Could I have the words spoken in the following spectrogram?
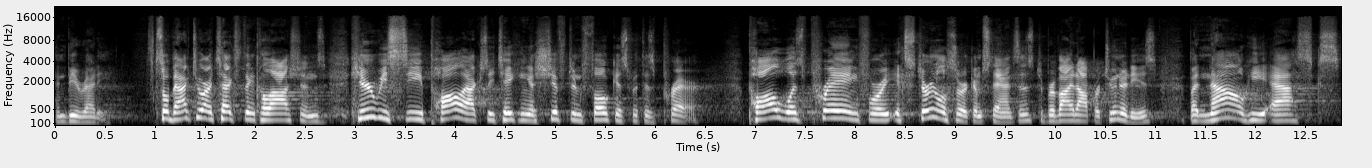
and be ready. So, back to our text in Colossians, here we see Paul actually taking a shift in focus with his prayer. Paul was praying for external circumstances to provide opportunities, but now he asks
